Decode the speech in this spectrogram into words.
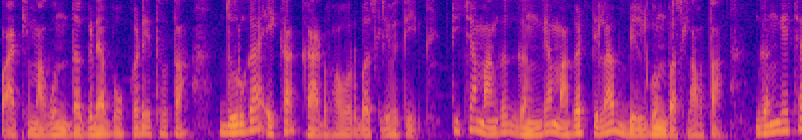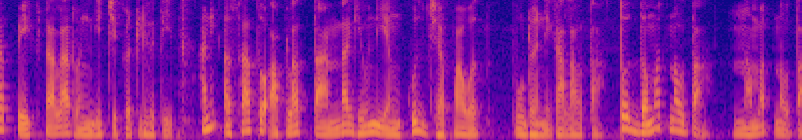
पाठीमागून दगड्या बोकड येत होता. दुर्गा एका गाढवावर बसली होती. तिच्या मागं गंग्या मागट तिला बिलगून बसला होता. गंग्याच्या पेकटाला रंगी चिकटली होती आणि असा तो आपला तांडा घेऊन यंकू झपावत पुढं निघाला होता. तो दमत नव्हता. नमत नव्हता.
